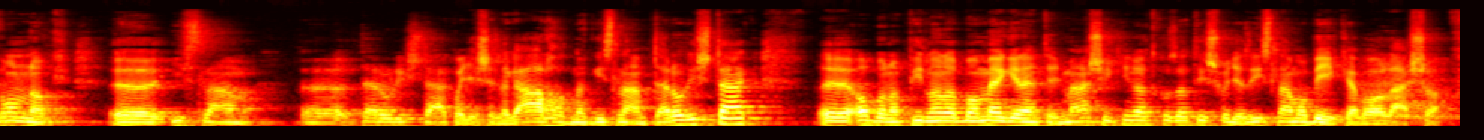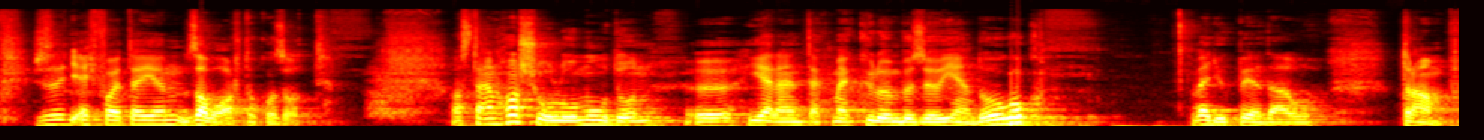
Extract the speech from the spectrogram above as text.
vannak iszlám terroristák, vagy esetleg állhatnak iszlám terroristák, abban a pillanatban megjelent egy másik nyilatkozat is, hogy az iszlám a békevallása. És ez egy, egyfajta ilyen zavart okozott. Aztán hasonló módon jelentek meg különböző ilyen dolgok. Vegyük például Trump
